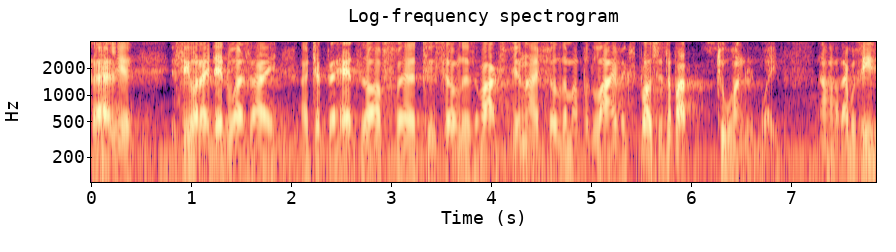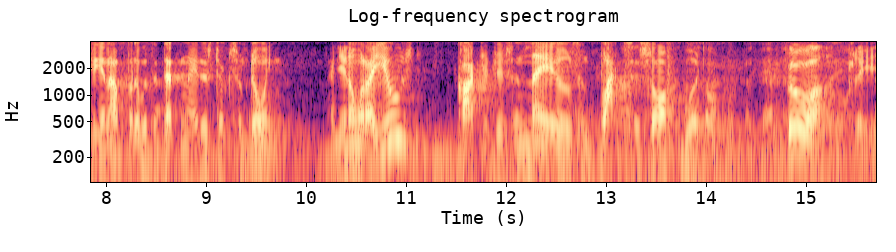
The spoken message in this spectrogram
Well, you, you see, what I did was I, I took the heads off uh, two cylinders of oxygen. I filled them up with live explosives, about 200 weight. Now, that was easy enough, but it was the detonators took some doing. And you know what I used? Cartridges and nails and blocks of soft wood. Go on, please.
